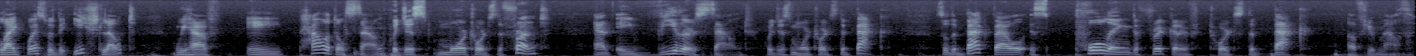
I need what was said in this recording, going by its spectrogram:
Likewise, with the Ichlaut, we have a palatal sound, which is more towards the front, and a velar sound, which is more towards the back. So the back vowel is pulling the fricative towards the back of your mouth,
